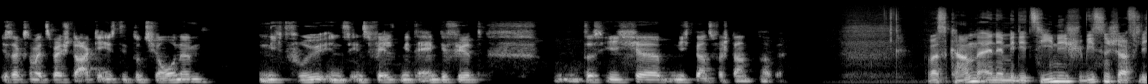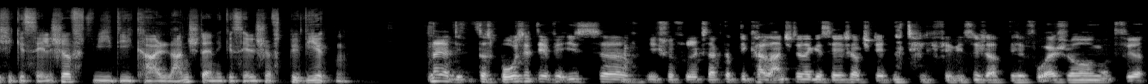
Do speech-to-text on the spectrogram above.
ich sage mal, zwei starke Institutionen nicht früh ins, ins Feld mit eingeführt, das ich äh, nicht ganz verstanden habe. Was kann eine medizinisch-wissenschaftliche Gesellschaft wie die Karl-Landsteiner-Gesellschaft bewirken? Naja, das Positive ist, äh, wie ich schon früher gesagt habe, die Karl-Landsteiner Gesellschaft steht natürlich für wissenschaftliche Forschung und für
